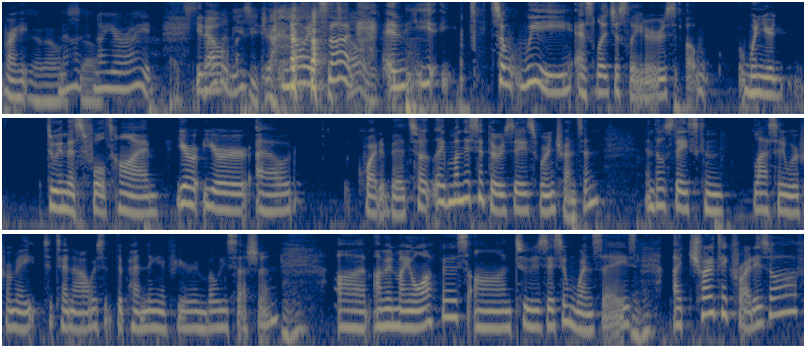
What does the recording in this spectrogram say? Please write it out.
Right. You know, no, so no, you're right. It's you not know, an easy job. No, it's not. you. And so we, as legislators, uh, when you're doing this full time, you're you're out quite a bit. So like Mondays and Thursdays, we're in Trenton, and those days can last anywhere from eight to ten hours, depending if you're in voting session. Mm-hmm. Uh, I'm in my office on Tuesdays and Wednesdays. Mm-hmm. I try to take Fridays off.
